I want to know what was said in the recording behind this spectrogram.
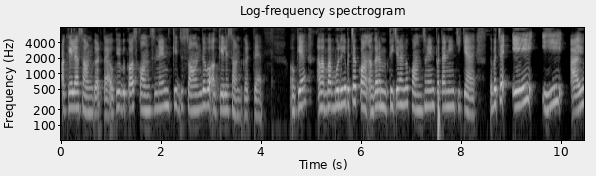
अकेला साउंड करता है ओके बिकॉज़ कॉन्सनेंट की जो साउंड है, वो अकेले साउंड करते हैं। ओके अब आप बोलेंगे, बच्चा अगर हम टीचर हमें कॉन्सोनेंट पता नहीं कि क्या है? तो बच्चा A E I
